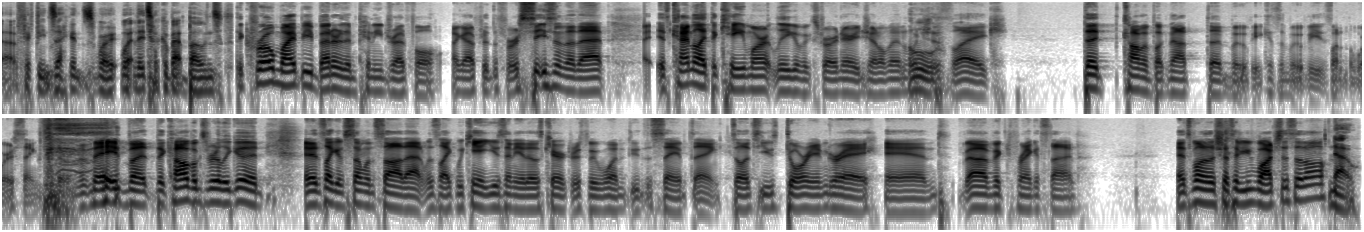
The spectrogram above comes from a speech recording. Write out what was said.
uh, 15 seconds where, where they talk about Bones. The Crow might be better than Penny Dreadful. Like after the first season of that, it's kind of like the Kmart League of Extraordinary Gentlemen, which Ooh. is like the comic book, not the movie, because the movie is one of the worst things that's ever been made. But the comic book's really good, and it's like if someone saw that and was like, "We can't use any of those characters, we want to do the same thing, so let's use Dorian Gray and uh, Victor Frankenstein." It's one of those shows. Have you watched this at all? No.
